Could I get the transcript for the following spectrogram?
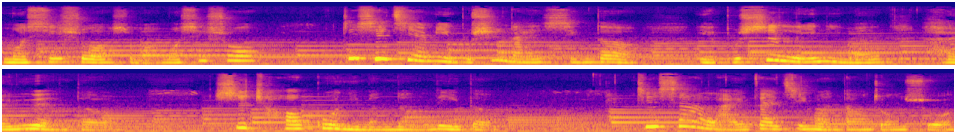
摩西说什么？摩西说这些诫命不是难行的，也不是离你们很远的，是超过你们能力的。接下来在经文当中说，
